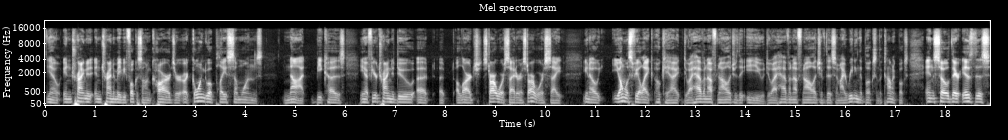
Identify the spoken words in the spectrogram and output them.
you know in trying to in trying to maybe focus on cards or, or going to a place someone's not because you know if you're trying to do a, a, a, large Star Wars site or a Star Wars site you know you almost feel like okay I do I have enough knowledge of the EU do I have enough knowledge of this? Am I reading the books and the comic books? And so there is this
